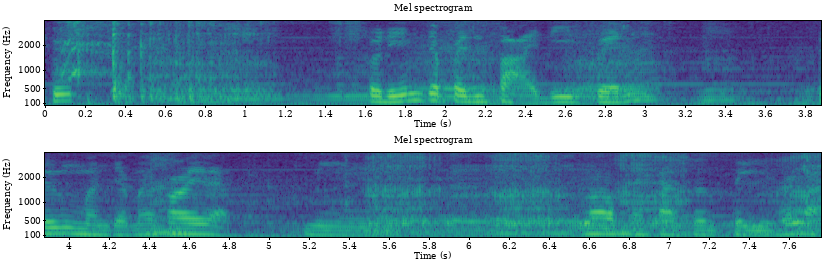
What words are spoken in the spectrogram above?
ชุด ตัวนี้มันจะเป็นสายดีเฟนส์ซึ่งมันจะไม่ค่อยแบบ มีรอบในการโจมตีเท่าไหร่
